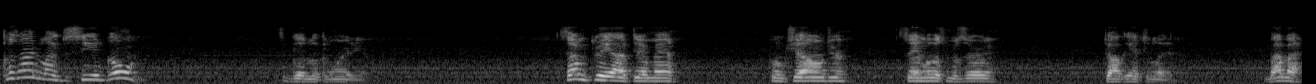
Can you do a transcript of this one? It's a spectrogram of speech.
Because I'd like to see it going. It's a good looking radio. 7-3 out there, man. From Challenger, St. Louis, Missouri. Talk at you later. Bye-bye.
